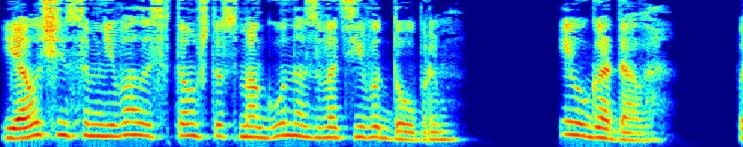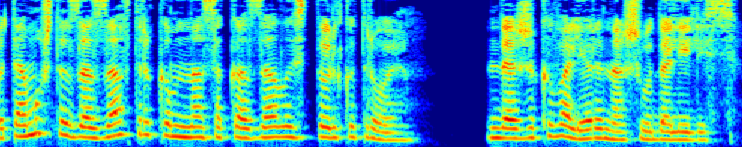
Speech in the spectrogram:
Я очень сомневалась в том, что смогу назвать его добрым. И угадала, потому что за завтраком нас оказалось только трое. Даже кавалеры наши удалились.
